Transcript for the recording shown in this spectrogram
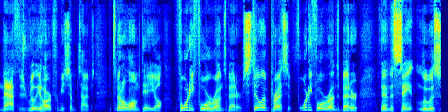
Math is really hard for me sometimes. It's been a long day, y'all. 44 runs better. Still impressive. 44 runs better than the St. Louis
